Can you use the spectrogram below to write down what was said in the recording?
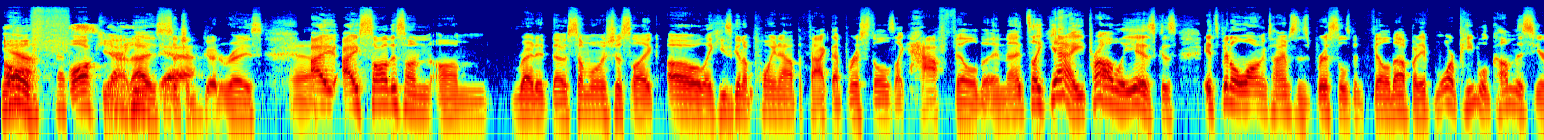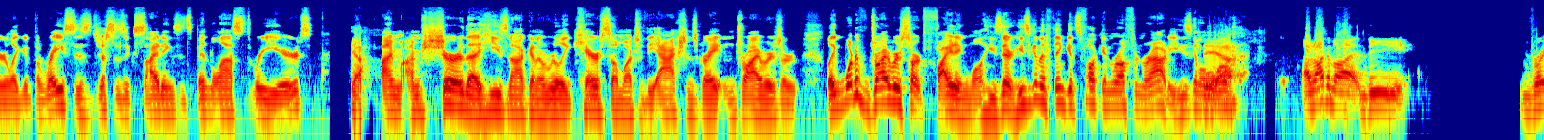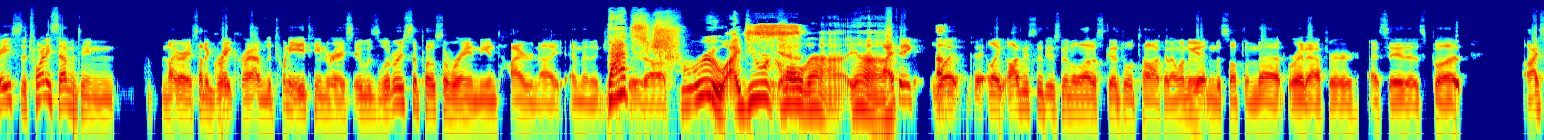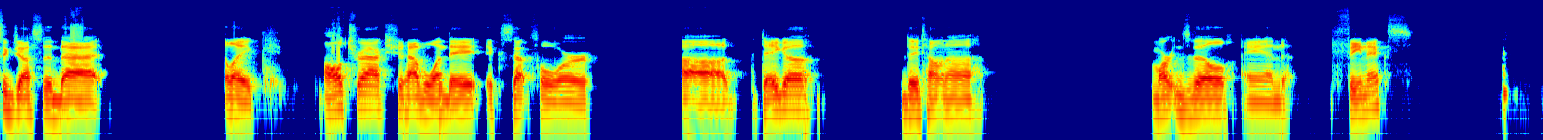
oh fuck yeah, he- that is such a good race. Yeah, I I saw this on um Reddit though. Someone was just like, "Oh, like he's gonna point out the fact that Bristol's like half filled," and it's like, yeah, he probably is because it's been a long time since Bristol's been filled up. But if more people come this year, like if the race is just as exciting as it's been the last three years, Yeah. I'm I'm sure that he's not gonna really care so much if the action's great and drivers are like, what if drivers start fighting while he's there? He's gonna think it's fucking rough and rowdy. He's gonna Yeah. love that. I'm not gonna lie. The race, the 2017 night race, had a great crowd. The 2018 race, it was literally supposed to rain the entire night, and then it just That's true. I do recall that. Yeah. I think what like obviously there's been a lot of scheduled talk, and I want to get into something that right after I say this, but I suggested that like all tracks should have one date except for uh Dega, Daytona, Martinsville, and Phoenix.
